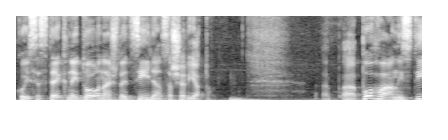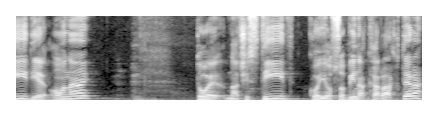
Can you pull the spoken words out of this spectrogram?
koji se stekne i to je onaj što je ciljan sa šerijatom. Pohvalni stid je onaj, to je znači stid koji je osobina karaktera,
